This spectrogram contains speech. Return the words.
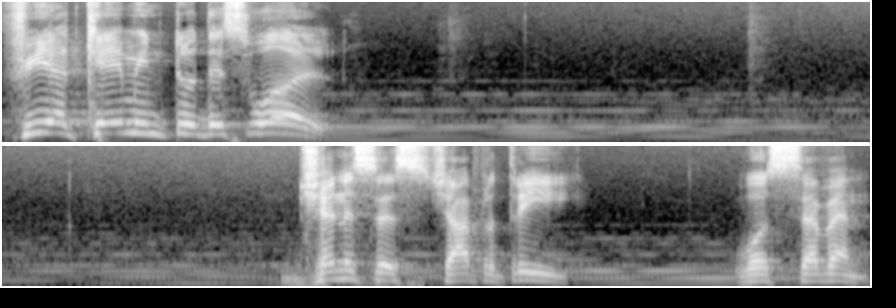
Fear came into this world. Genesis chapter 3, verse 7.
